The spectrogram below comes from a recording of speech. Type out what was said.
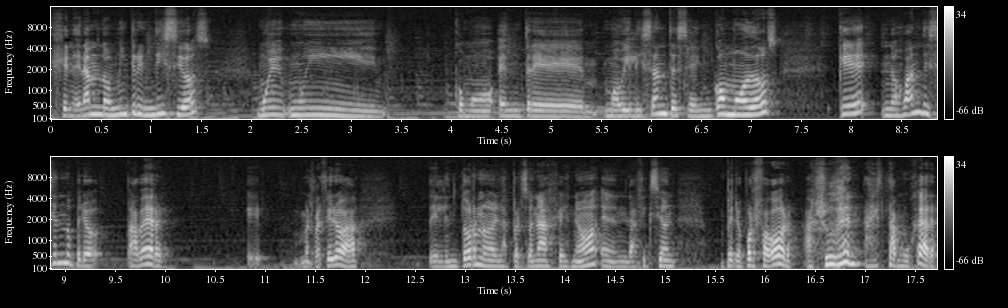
generando microindicios muy, muy como entre movilizantes e incómodos que nos van diciendo, pero a ver, eh, me refiero a el entorno de los personajes, ¿no? En la ficción. Pero por favor, ayuden a esta mujer.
